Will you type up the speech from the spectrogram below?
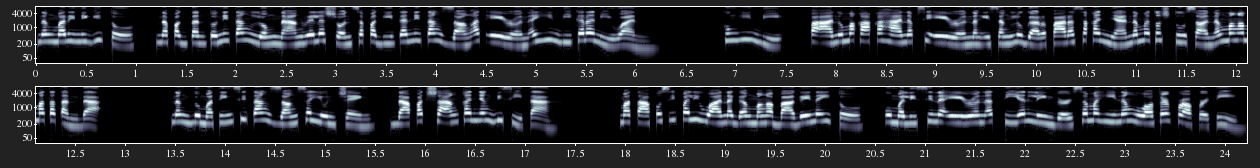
Nang marinig ito, napagtanto ni Tanglong na ang relasyon sa pagitan ni Tang Zhang at Aaron ay hindi karaniwan. Kung hindi, paano makakahanap si Aaron ng isang lugar para sa kanya na matustusan ang mga matatanda? Nang dumating si Tang Zhang sa Yuncheng, dapat siya ang kanyang bisita. Matapos ipaliwanag ang mga bagay na ito, umalis sina Aaron at Tian Linger sa mahinang water property.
